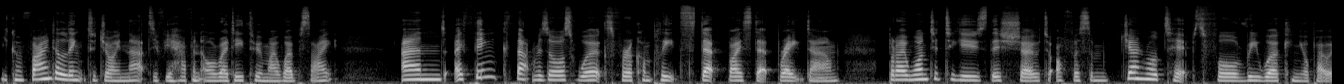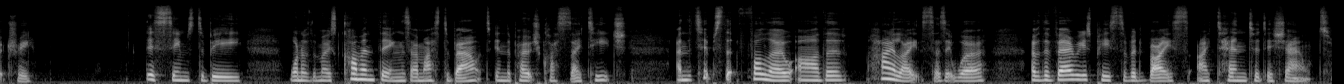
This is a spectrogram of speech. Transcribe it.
You can find a link to join that if you haven't already through my website. And I think that resource works for a complete step by step breakdown, but I wanted to use this show to offer some general tips for reworking your poetry. This seems to be one of the most common things I'm asked about in the poetry classes I teach, and the tips that follow are the highlights, as it were, of the various pieces of advice I tend to dish out.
